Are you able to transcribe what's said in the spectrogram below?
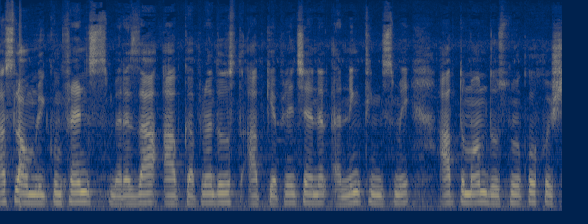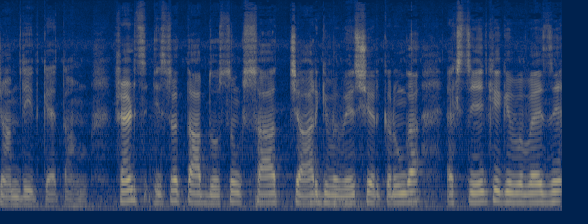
अस्सलाम वालेकुम फ्रेंड्स, मैं रज़ा, आपका अपना दोस्त, आपके अपने चैनल अर्निंग थिंग्स में आप तमाम दोस्तों को खुश आमदीद कहता हूँ। फ्रेंड्स, इस वक्त आप दोस्तों के साथ चार गिव अवेज शेयर करूँगा। एक्सचेंज के गिव अवेज हैं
